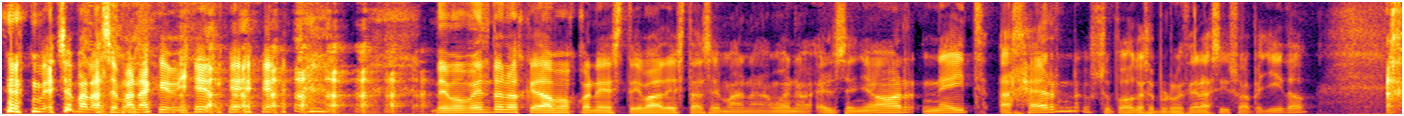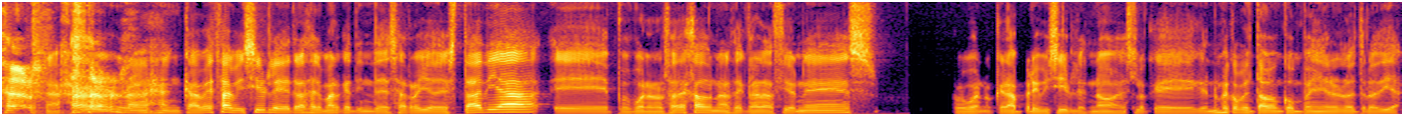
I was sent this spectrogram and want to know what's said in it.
ese para la semana que viene. De momento nos quedamos con este, va, de esta semana. Bueno, el señor Nate Ahern, supongo que se pronunciará así su apellido. Ahern, cabeza visible detrás del marketing de desarrollo de Stadia. eh, pues bueno, nos ha dejado unas declaraciones pues bueno, que eran previsibles, ¿no? Es lo que, que me comentaba un compañero el otro día.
